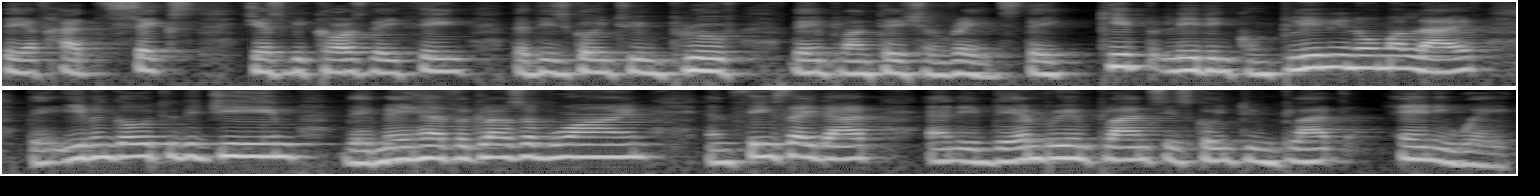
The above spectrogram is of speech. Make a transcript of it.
they have had sex just because they think that is going to improve the implantation rates. They keep leading completely normal life. They even go to the gym. They may have a glass of wine and things like that. And if the embryo implants, is going to implant anyway.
